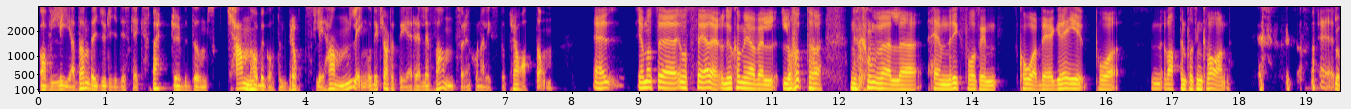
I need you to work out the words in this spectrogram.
av ledande juridiska experter bedöms kan ha begått en brottslig handling. Och det är klart att det är relevant för en journalist att prata om. Eh, jag måste, jag måste säga det, och nu kommer jag väl låta... Nu kommer väl uh, Henrik få sin KD-grej på vatten på sin kvarn. Eh,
